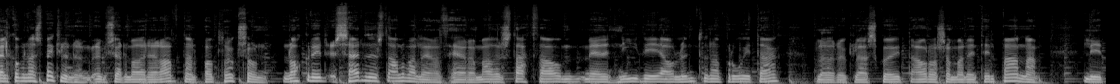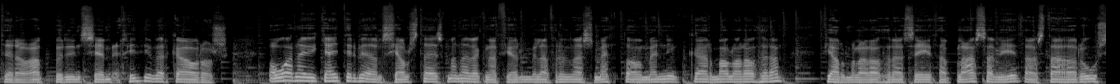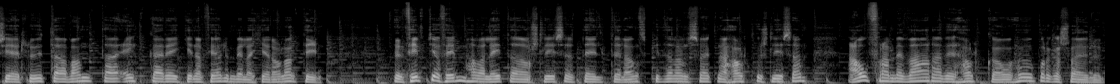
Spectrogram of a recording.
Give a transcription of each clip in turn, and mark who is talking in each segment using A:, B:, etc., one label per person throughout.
A: Velkomin að speklunum, umsjármaður er Arnar Páll Högsson. Nokkrir særðust alvarlega þegar að maður stakk þá með nýfi á Lundunabrú í dag, löðrugla skaut árásamannin til bana, lítir á atbyrðin sem hriðjverka árás. Óanægu gætir meðal sjálfstæðismanna vegna fjölmila frumvars menta og menningar málar á þeirra. Fjármálar á þeirra segir það blasa við að staðar úsi hluta að vanda engareikina fjölmila hér á landi. Um 55 hafa leitað á slísardeild landsbyðalans vegna hálkuslísa áfram með vara við hálka á höfuborgarsvæðinu.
